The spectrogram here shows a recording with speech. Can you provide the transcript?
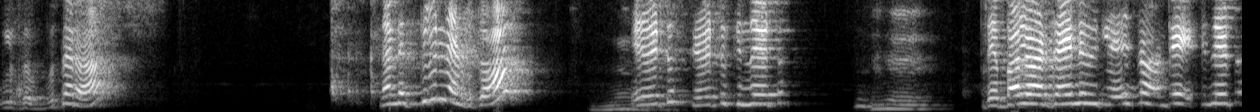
ఇట్లా దబ్బుతారా? నన్ను ఎత్తి మీద నడుపుతావా? ఏటు ఏటు కింద ఏటు దెబ్బలు పడతాయి నువ్వు ఇట్లా వేసినావు అంటే కింద ఏటు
